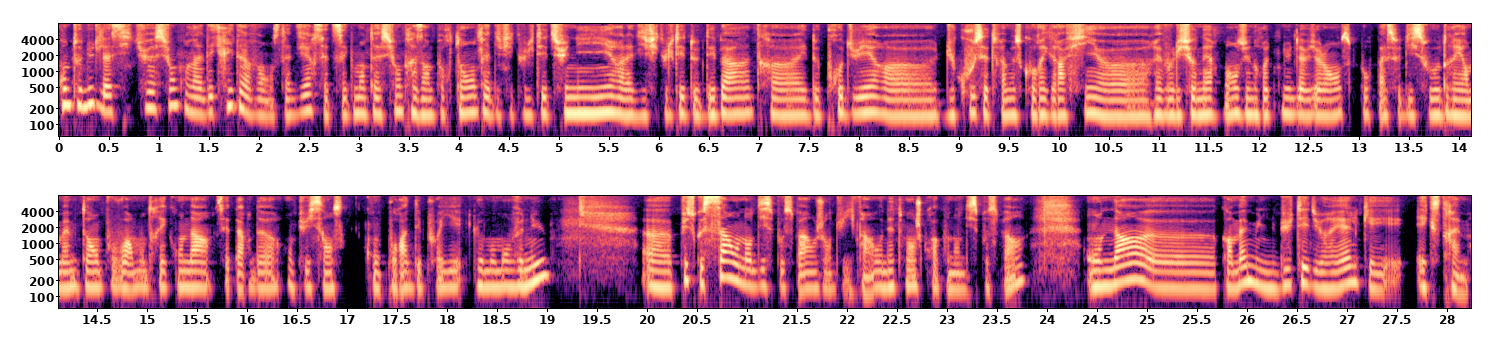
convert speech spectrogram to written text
Compte tenu de la situation qu'on a décrite avant, c'est-à-dire cette segmentation très importante, la difficulté de s'unir, la difficulté de débattre euh, et de produire euh, du coup cette fameuse chorégraphie euh, révolutionnaire dans une retenue de la violence pour pas se dissoudre et en même temps pouvoir montrer qu'on a cette ardeur en puissance qu'on pourra déployer le moment venu. Puisque ça, on n'en dispose pas aujourd'hui. Enfin, honnêtement, je crois qu'on n'en dispose pas. On a quand même une butée du réel qui est extrême.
